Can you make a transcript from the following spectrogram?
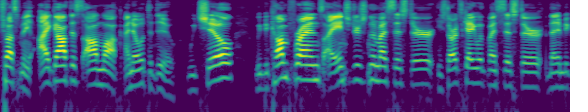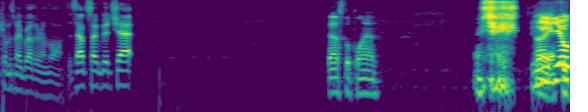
Trust me. I got this on lock. I know what to do. We chill. We become friends. I introduce him to my sister. He starts getting with my sister. Then he becomes my brother-in-law. Does that sound good, chat? That's the plan. Alright, Yo 15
